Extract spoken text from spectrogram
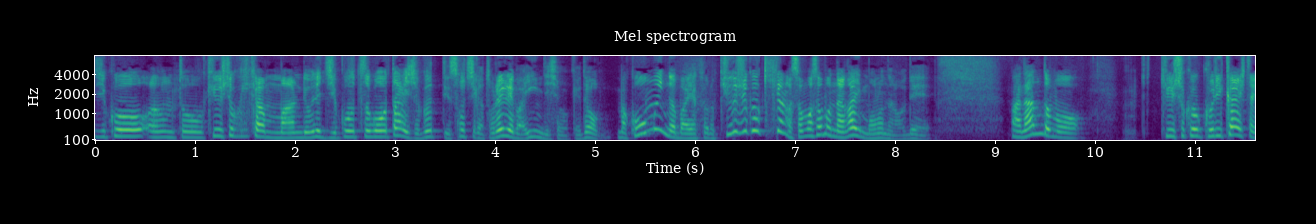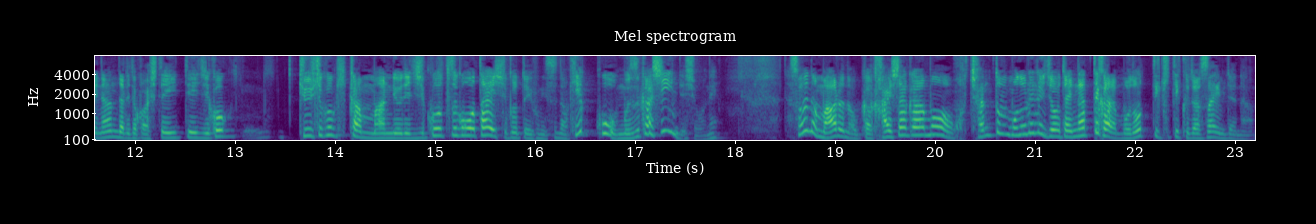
自己、うんと、休職期間満了で自己都合退職っていう措置が取れればいいんでしょうけど、まあ、公務員の場合はその休職期間がそもそも長いものなので、まあ、何度も休職を繰り返したりなんだりとかしていて、自己、休職期間満了で自己都合退職というふうにするのは結構難しいんでしょうね。そういうのもあるのか、会社側もちゃんと戻れる状態になってから戻ってきてくださいみたいな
